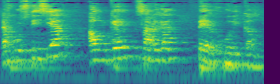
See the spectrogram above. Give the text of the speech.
la justicia, aunque salga perjudicado.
